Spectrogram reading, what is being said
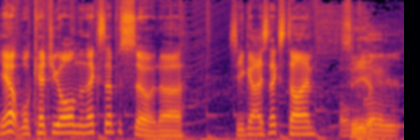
yeah, we'll catch you all in the next episode. Uh, see you guys next time. Hope See ya. later.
